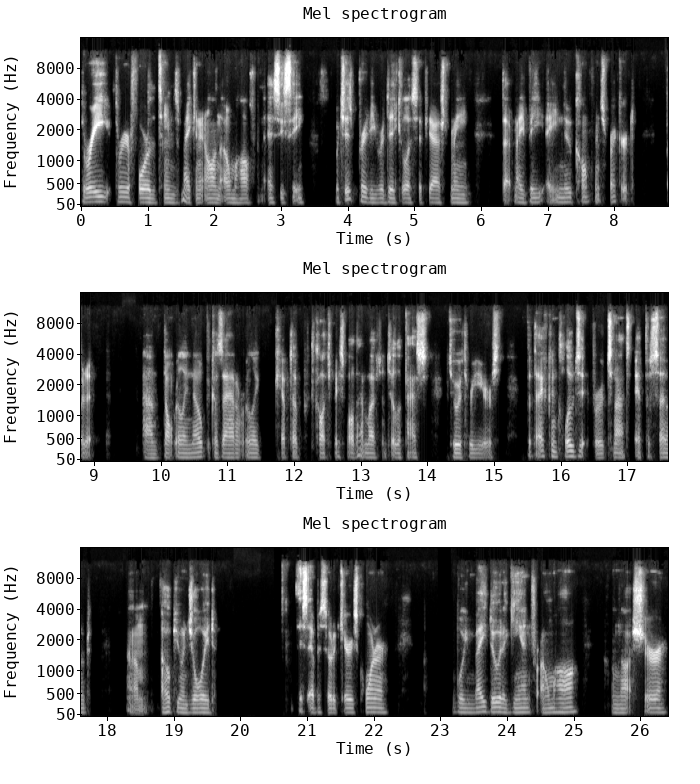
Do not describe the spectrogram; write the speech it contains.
three, three or four of the teams making it on the Omaha from the SEC, which is pretty ridiculous if you ask me. That may be a new conference record, but I don't really know because I haven't really kept up with college baseball that much until the past two or three years. But that concludes it for tonight's episode. Um, I hope you enjoyed this episode of Kerry's Korner. We may do it again for Omaha. I'm not sure.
